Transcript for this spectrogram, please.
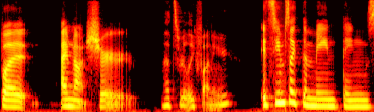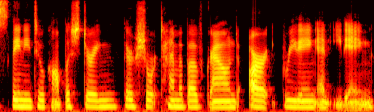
but I'm not sure. That's really funny. It seems like the main things they need to accomplish during their short time above ground are breeding and eating.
